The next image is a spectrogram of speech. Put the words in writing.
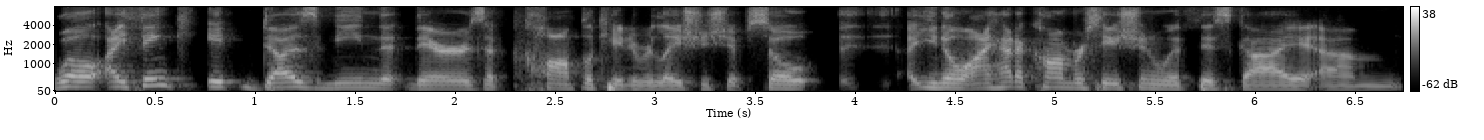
Well, I think it does mean that there's a complicated relationship. So, uh, you know, I had a conversation with this guy. Um,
